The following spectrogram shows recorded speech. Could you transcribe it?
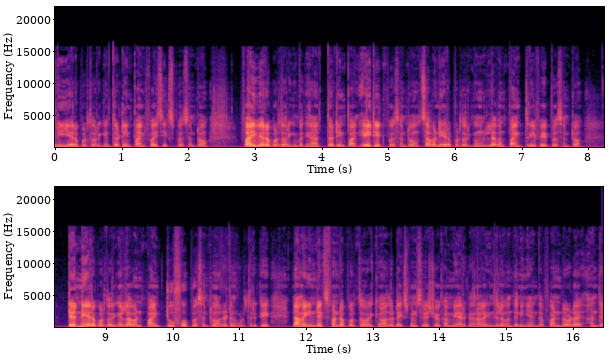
த்ரீ இயரை பொறுத்த வரைக்கும் தேர்ட்டின் பாயிண்ட் ஃபைவ் சிக்ஸ் பர்சன்ட்டும் ஃபைவ் இயரை பொறுத்த வரைக்கும் பார்த்தீங்கன்னா தேர்ட்டின் பாயிண்ட் எயிட் எயிட் பர்சன்ட்டும் செவன் இயரை பொறுத்த வரைக்கும் லெவன் பாயிண்ட் த்ரீ ஃபைவ் பர்சன்ட்டும் டென் இயரை பொறுத்த வரைக்கும் லெவன் பாயிண்ட் டூ ஃபோர் பர்சன்ட்டும் ரிட்டர்ன் கொடுத்துருக்கு. நம்ம இண்டெக்ஸ் ஃபண்டை பொறுத்த வரைக்கும் அதோட எக்ஸ்பென்ஸ் ரேஷியோ கம்மியாக இருக்கிறதுனால இதில் வந்து நீங்கள் இந்த ஃபண்டோட அந்த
